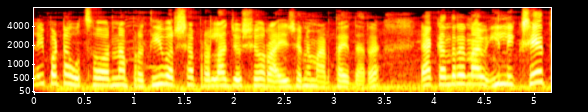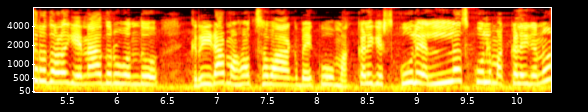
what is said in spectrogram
ಗಾಳಿಪಟ ಉತ್ಸವವನ್ನು ಪ್ರತಿ ವರ್ಷ ಪ್ರಹ್ಲಾದ್ ಜೋಶಿ ಅವರು ಆಯೋಜನೆ ಮಾಡ್ತಾ ಇದ್ದಾರೆ. ಯಾಕಂದರೆ ನಾವು ಇಲ್ಲಿ ಕ್ಷೇತ್ರದೊಳಗೆ ಏನಾದರೂ ಒಂದು ಕ್ರೀಡಾ ಮಹೋತ್ಸವ ಆಗಬೇಕು, ಮಕ್ಕಳಿಗೆ ಸ್ಕೂಲ್ ಎಲ್ಲ ಸ್ಕೂಲ್ ಮಕ್ಕಳಿಗೂ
